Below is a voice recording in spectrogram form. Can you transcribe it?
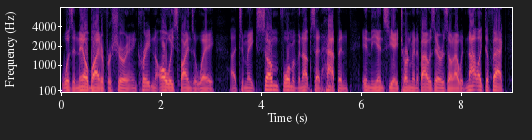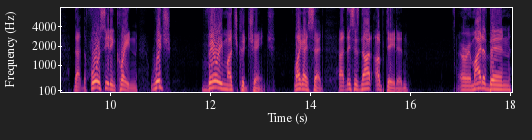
was a nail biter for sure, and Creighton always finds a way uh, to make some form of an upset happen in the NCAA tournament. If I was Arizona, I would not like the fact that the four seed in Creighton, which very much could change. Like I said, uh, this is not updated, or it might have been,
